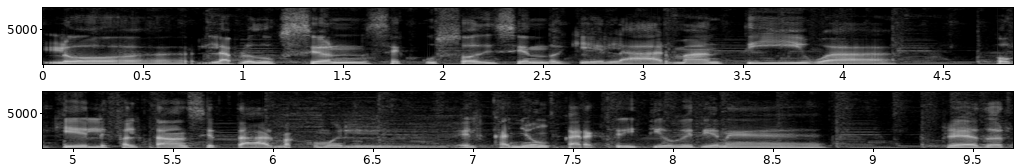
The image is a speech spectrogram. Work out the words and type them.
la producción se excusó diciendo que las armas antiguas o que le faltaban ciertas armas, como el, cañón característico que tiene Predator,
